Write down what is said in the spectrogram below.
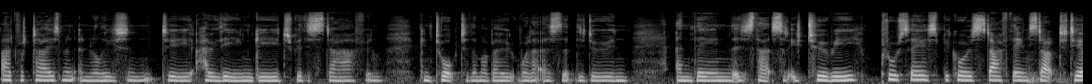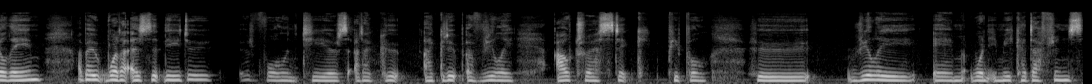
advertisement in relation to how they engage with the staff and can talk to them about what it is that they do and, and then it's that sort of two-way process because staff then start to tell them about what it is that they do. Our volunteers are a group, a group of really altruistic people who really um, want to make a difference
